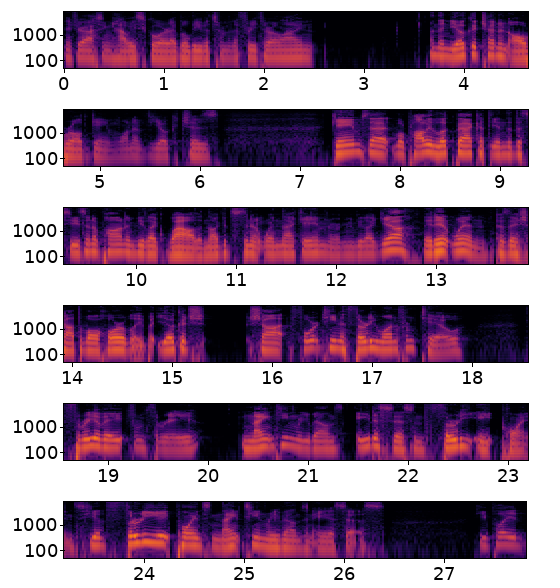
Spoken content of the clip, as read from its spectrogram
If you're asking how he scored, I believe it's from the free throw line. And then Jokic had an all world game, one of Jokic's games that we'll probably look back at the end of the season upon and be like, wow, the Nuggets didn't win that game. And we're going to be like, yeah, they didn't win because they shot the ball horribly. But Jokic shot 14 of 31 from two, three of eight from three, 19 rebounds, eight assists, and 38 points. He had 38 points, 19 rebounds, and eight assists. He played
